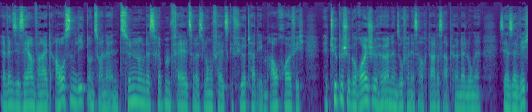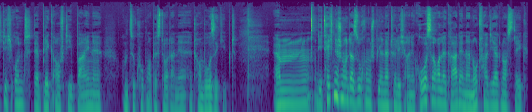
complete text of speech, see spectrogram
äh, wenn sie sehr weit außen liegt und zu einer Entzündung des Rippenfells oder des Lungenfells geführt hat, eben auch häufig äh, typische Geräusche hören. Insofern ist auch da das Abhören der Lunge sehr, sehr wichtig und der Blick auf die Beine um zu gucken, ob es dort eine Thrombose gibt. Ähm, die technischen Untersuchungen spielen natürlich eine große Rolle, gerade in der Notfalldiagnostik.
